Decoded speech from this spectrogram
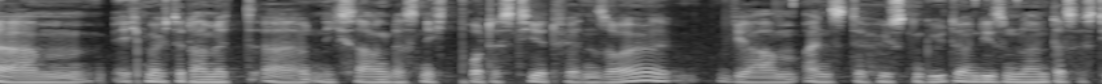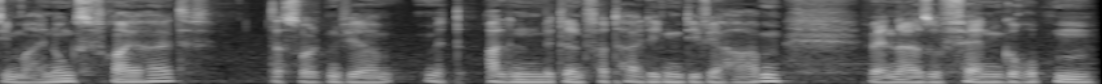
Ähm, ich möchte damit äh, nicht sagen, dass nicht protestiert werden soll. Wir haben eines der höchsten Güter in diesem Land, das ist die Meinungsfreiheit. Das sollten wir mit allen Mitteln verteidigen, die wir haben. Wenn also Fangruppen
